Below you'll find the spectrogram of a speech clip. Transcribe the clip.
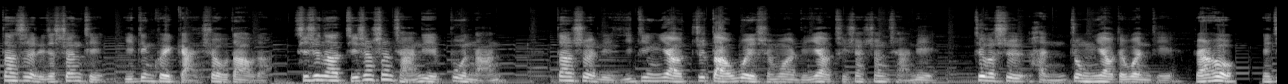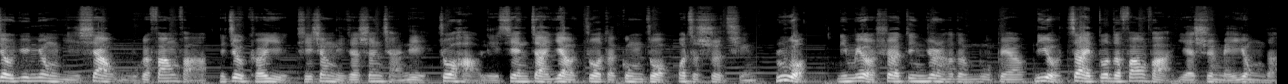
但是你的身体一定会感受到的。其实呢，提升生产力不难，但是你一定要知道为什么你要提升生产力，这个是很重要的问题。然后。你就运用以下五个方法，你就可以提升你的生产力，做好你现在要做的工作或者事情。如果你没有设定任何的目标，你有再多的方法也是没用的，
